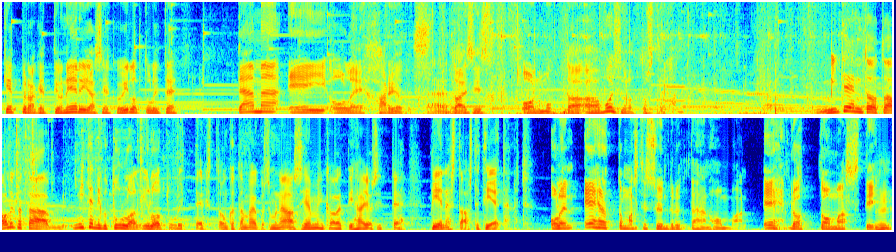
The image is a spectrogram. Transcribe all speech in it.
Keppiraketti on eri asia kuin ilotulite. Tämä ei ole harjoitus. Tai siis on, mutta äh, voisi olla tosta miten, tota, oliko tää, miten niin tullaan ilotulitteeksi? Onko tämä joku sellainen asia, minkä olet ihan jo sitten pienestä asti tietänyt? Olen ehdottomasti syntynyt tähän hommaan. Ehdottomasti. Mm.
